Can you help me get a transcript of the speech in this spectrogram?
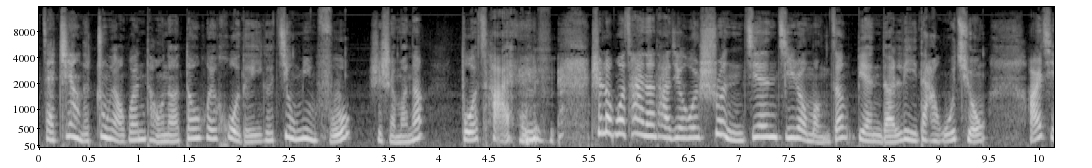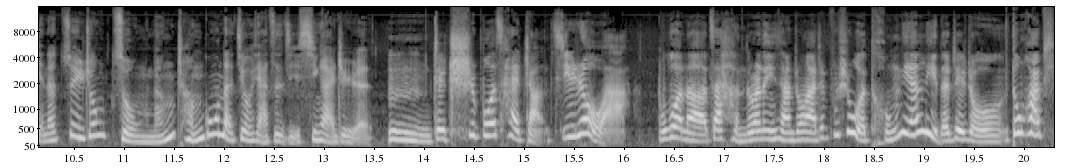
在这样的重要关头呢，都会获得一个救命符，是什么呢？菠菜，吃了菠菜呢，他就会瞬间肌肉猛增，变得力大无穷，而且呢，最终总能成功的救下自己心爱之人。嗯，这吃菠菜长肌肉啊。不过呢，在很多人的印象中啊，这不是我童年里的这种动画片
